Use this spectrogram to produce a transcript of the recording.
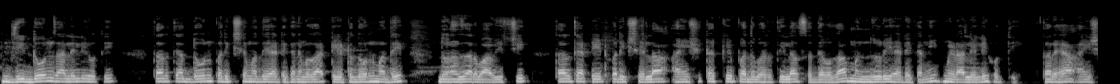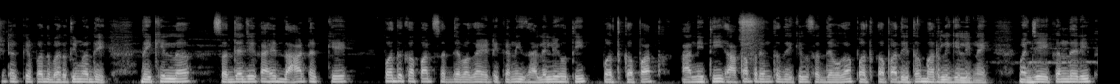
जी दोन झालेली होती तर त्या दोन परीक्षेमध्ये या ठिकाणी बघा टेट दोनमध्ये दोन हजार बावीसची तर त्या टेट परीक्षेला ऐंशी टक्के पदभरतीला सध्या बघा मंजुरी या ठिकाणी मिळालेली होती. तर ह्या ऐंशी टक्के पदभरतीमध्ये देखील सध्या जे काही दहा टक्के पदकपात सध्या बघा या ठिकाणी झालेली होती पदकपात. आणि ती आतापर्यंत देखील सध्या बघा पदकपात इथं भरली गेली नाही. म्हणजे एकंदरीत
